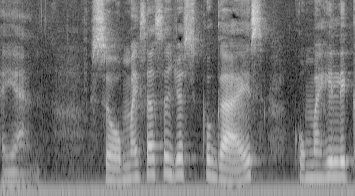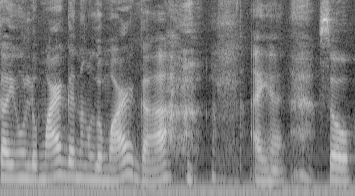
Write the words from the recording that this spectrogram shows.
Ayan. So, may sasuggest ko guys, kung mahilig kayong lumarga ng lumarga, ayan. So,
